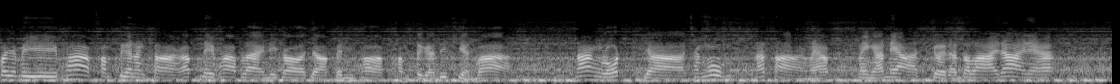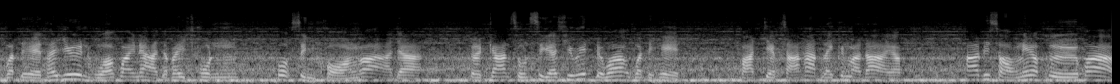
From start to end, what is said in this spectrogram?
ก็จะมีภาพคำเตือนต่างๆครับ ในภาพแรกนี่ก็จะเป็นภาพคำเตือนที่เขียนว่านั่งรถอย่าชะโงกหน้าต่างนะครับ ไม่งั้นเนี่ยอาจเกิดอันตรายได้นะฮะอุบัติเหตุถ้ายื่นหัวไปเนี่ยอาจจะไปชนพวกสิ่งของก็อาจจะเกิดการสูญเสียชีวิต หรือว่าอุบัติเหตุบาดเจ็บสาหัสอะไรขึ้นมาได้ครับ ภาพที่สองนี่ก็คือภาพ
